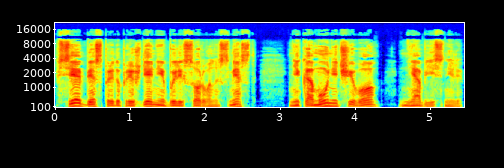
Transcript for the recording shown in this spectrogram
все без предупреждения были сорваны с мест, никому ничего не объяснили.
